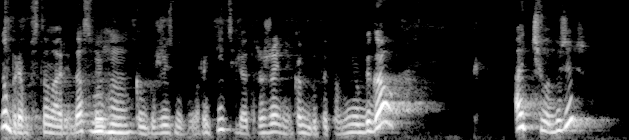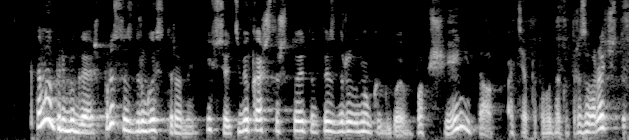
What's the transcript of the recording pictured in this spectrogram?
Ну, прям сценарий, да, своей Мгм. как бы жизни, там, родители, отражение, как бы ты там не убегал. От чего бежишь? К тому и прибегаешь, просто с другой стороны. И все. Тебе кажется, что это ты с друг... ну, как бы вообще не так. А тебя потом вот так вот разворачивают.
